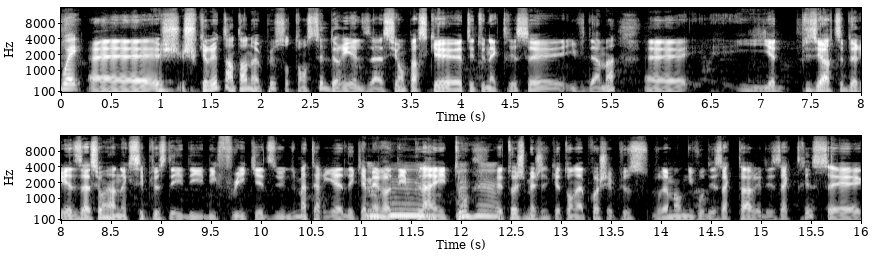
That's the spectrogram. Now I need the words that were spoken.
Oui. Euh, je suis curieux de t'entendre un peu sur ton style de réalisation parce que tu es une actrice, euh, évidemment. Il y a plusieurs types de réalisation. Il y en a qui c'est plus des, des, des freaks, du, du matériel, des caméras, des Mhm. plans et tout. Mhm. Euh, toi, j'imagine que ton approche est plus vraiment au niveau des acteurs et des actrices. Euh,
